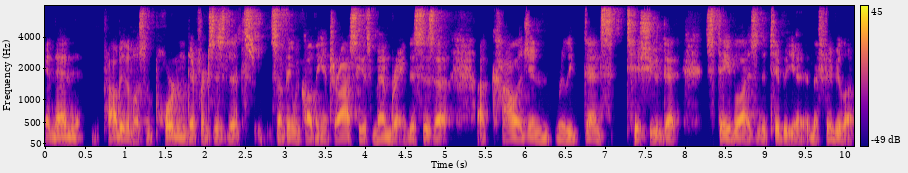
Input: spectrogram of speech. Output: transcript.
And then probably the most important difference is that something we call the interosseous membrane. This is a, a collagen, really dense tissue that stabilizes the tibia and the fibula,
